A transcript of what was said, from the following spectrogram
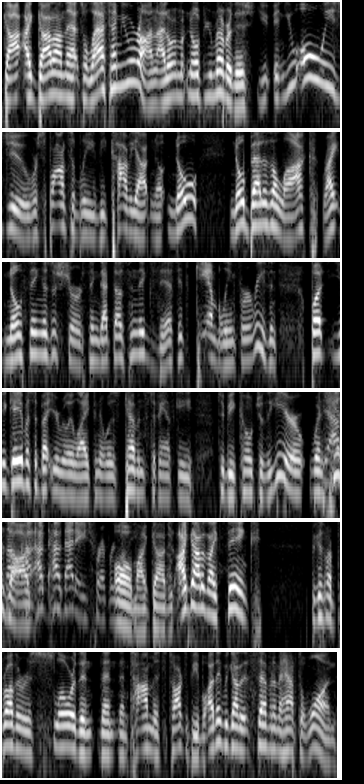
got I got on that. So last time you were on, I don't know if you remember this, you, and you always do responsibly the caveat: no, no, no bet is a lock, right? No thing is a sure thing. That doesn't exist. It's gambling for a reason. But you gave us a bet you really liked, and it was Kevin Stefanski to be Coach of the Year when Yeah, his that, odds. How, how, that age for everybody? Oh my god, dude! I got it. I think because my brother is slower than than than Tom is to talk to people. I think we got it at seven and a half to one,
